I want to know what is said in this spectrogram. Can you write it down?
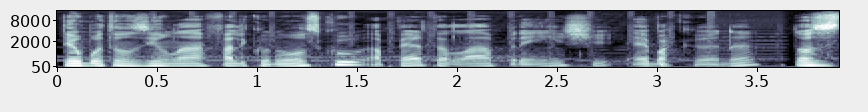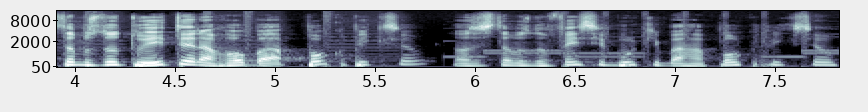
Tem um botãozinho lá, fale conosco, aperta lá, preenche, é bacana. Nós estamos no Twitter, arroba PocoPixel. Nós estamos no Facebook, barra PocoPixel.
